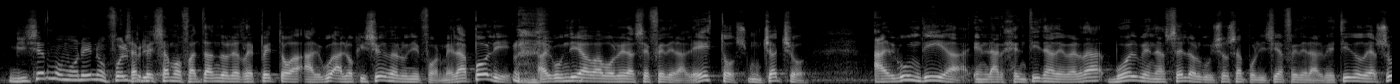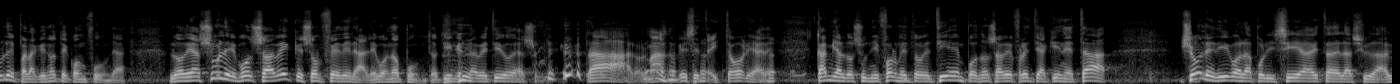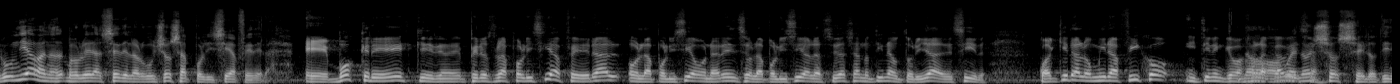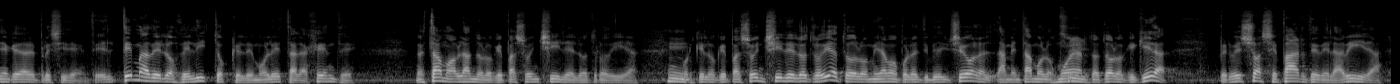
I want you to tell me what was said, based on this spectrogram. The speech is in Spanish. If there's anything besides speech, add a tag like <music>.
Guillermo Moreno fue el Ya empezamos faltándole respeto a, a los que hicieron el uniforme. La poli <laughs> algún día va a volver a ser federal. Estos, muchachos, algún día en la Argentina de verdad vuelven a ser la orgullosa Policía Federal. Vestido de azules para que no te confundas. Los de azules vos sabés que son federales. Bueno, punto. Tienen que estar <laughs> vestidos de azules. Claro, hermano, ¿qué es esta historia? Cambian los uniformes todo el tiempo, no sabés frente a quién está. Yo le digo a la policía esta de la ciudad, algún día van a volver a ser de la orgullosa Policía Federal. Eh, ¿Vos creés que, pero la policía federal o la policía bonaerense o la policía de la ciudad ya no tiene autoridad? Es decir, cualquiera lo mira fijo y tienen que bajar No, la cabeza. bueno, eso se lo tiene que dar el presidente. El tema de los delitos que le molesta a la gente, no estamos hablando de lo que pasó en Chile el otro día, Hmm. porque lo que pasó en Chile el otro día, todos lo miramos por la televisión, lamentamos los muertos, todo lo que quiera, pero eso hace parte de la vida.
